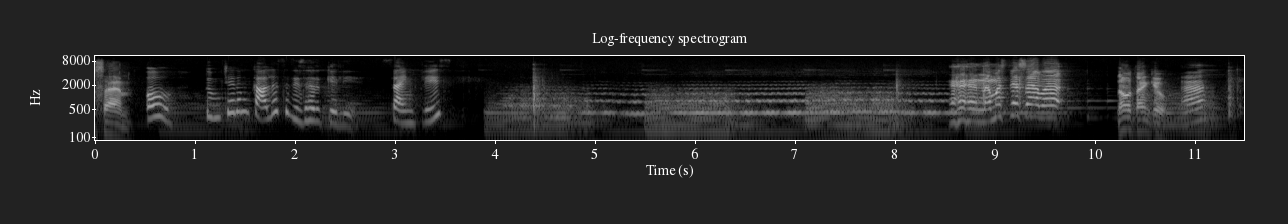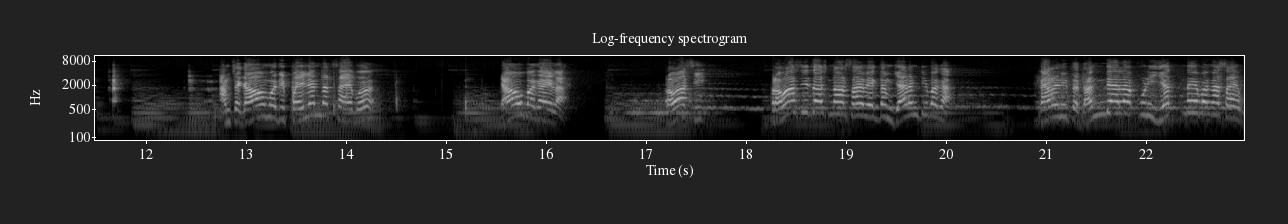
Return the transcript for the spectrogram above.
सॅम ओ तुमची रूम कालच रिझर्व केली साईन प्लीज नमस्ते साहेब. नो थँक्यू हा? आमच्या गावामध्ये पहिल्यांदाच साहेब. गाव बघायला. प्रवासी. प्रवासीच असणार साहेब. एकदम गॅरंटी बघा. कारण इथं धंद्याला कुणी येत नाही बघा साहेब.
